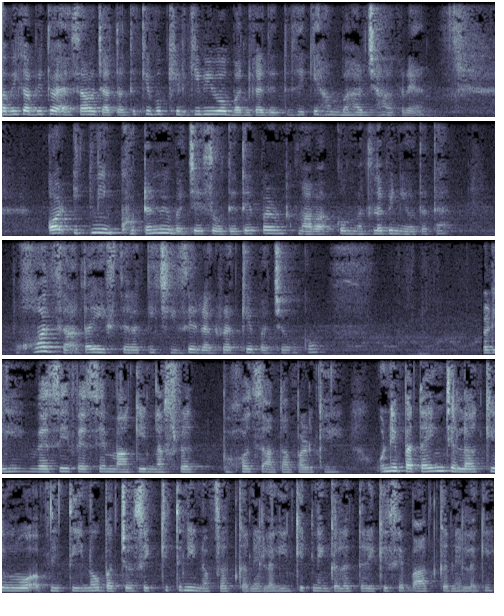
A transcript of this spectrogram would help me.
कभी कभी तो ऐसा हो जाता था कि वो खिड़की भी वो बंद कर देते थे कि हम बाहर झाँक रहे हैं। और इतनी घुटन में बच्चे सोते थे, पर उनके माँ बाप को मतलब ही नहीं होता था। बहुत ज़्यादा इस तरह की चीज़ें रख रख के बच्चों को। बड़ी वैसे वैसे माँ की नफरत बहुत ज़्यादा बढ़ गई। उन्हें पता ही नहीं चला कि वो अपने तीनों बच्चों से कितनी नफरत करने लगी, कितनी गलत तरीके से बात करने लगी।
